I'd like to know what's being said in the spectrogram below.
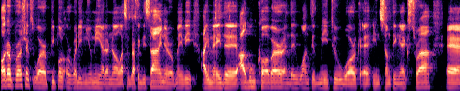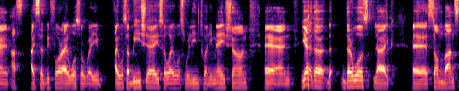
other projects where people already knew me i don't know as a graphic designer or maybe i made the album cover and they wanted me to work uh, in something extra. And as i said before i was already I was a VJ, so I was really into animation, and yeah, the, the, there was like uh, some bands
